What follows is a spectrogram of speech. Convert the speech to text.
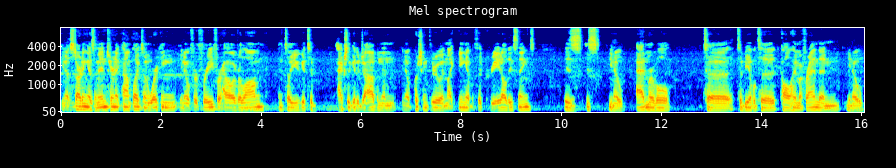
you know, starting as an intern at Complex and working, you know, for free for however long until you get to actually get a job and then you know pushing through and like being able to create all these things is is you know admirable to to be able to call him a friend and you know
